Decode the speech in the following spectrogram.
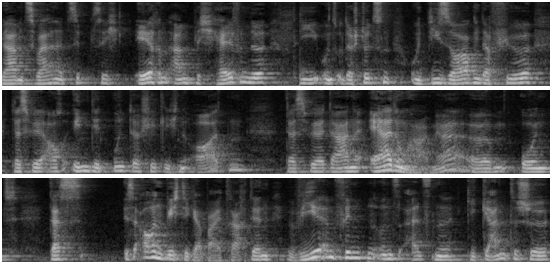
Wir haben 270 ehrenamtlich Helfende, die uns unterstützen und die sorgen dafür, dass wir auch in den unterschiedlichen Orten, dass wir da eine Erdung haben. Ja? Ähm, und das ist auch ein wichtiger Beitrag, denn wir empfinden uns als eine gigantische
